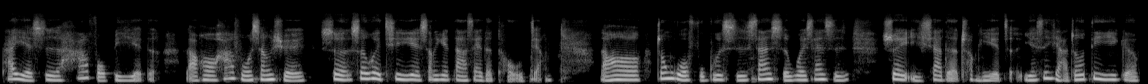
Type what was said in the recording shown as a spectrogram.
他也是哈佛毕业的，然后哈佛商学社社会企业商业大赛的头奖，然后中国福布斯三十位三十岁以下的创业者，也是亚洲第一个。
